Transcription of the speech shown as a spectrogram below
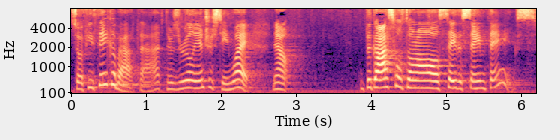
So if you think about that, there's a really interesting way. Now, the gospels don't all say the same things.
